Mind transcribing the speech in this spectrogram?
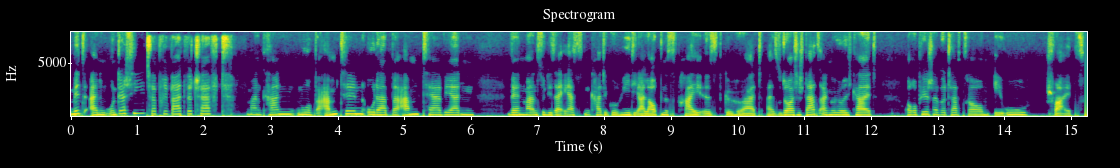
Mit einem Unterschied zur Privatwirtschaft. Man kann nur Beamtin oder Beamter werden, wenn man zu dieser ersten Kategorie, die erlaubnisfrei ist, gehört. Also deutsche Staatsangehörigkeit, europäischer Wirtschaftsraum, EU, Schweiz.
